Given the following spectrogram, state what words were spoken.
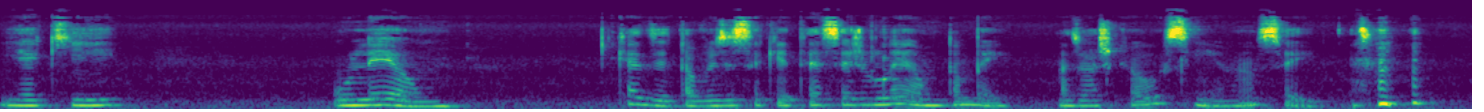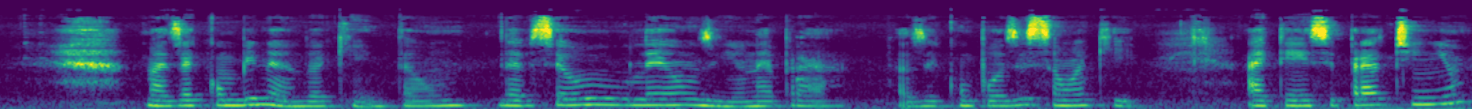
E aqui o leão. Quer dizer, talvez esse aqui até seja o leão também. Mas eu acho que é o ursinho, não sei. mas é combinando aqui. Então, deve ser o leãozinho, né? Pra fazer composição aqui. Aí tem esse pratinho.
